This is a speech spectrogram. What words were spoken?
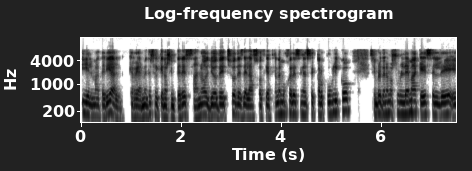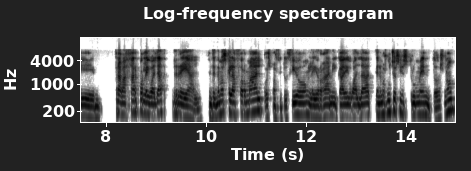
y el material, que realmente es el que nos interesa. ¿no? Yo, de hecho, desde la Asociación de Mujeres en el Sector Público, siempre tenemos un lema que es el de eh, trabajar por la igualdad real. Entendemos que la formal, pues constitución, ley orgánica de igualdad, tenemos muchos instrumentos, ¿no?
